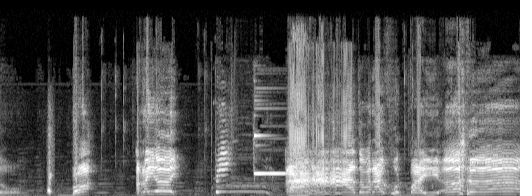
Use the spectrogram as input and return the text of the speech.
สองบะอะไรเอ่ย ปิ้งอ่าจะมด้ขุดใบเออ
